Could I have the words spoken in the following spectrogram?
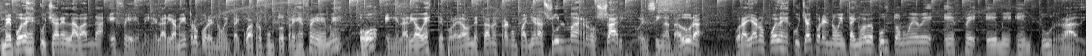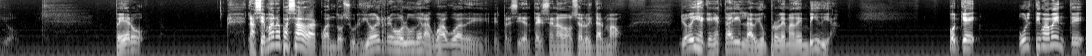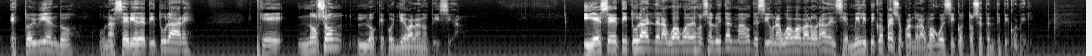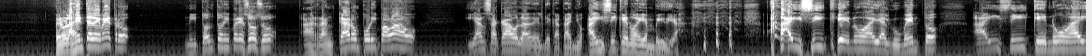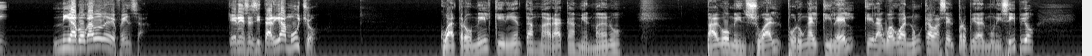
Me puedes escuchar en la banda FM, en el área metro por el 94.3 FM o en el área oeste, por allá donde está nuestra compañera Zulma Rosario, en Sin Atadura. Por allá nos puedes escuchar por el 99.9 FM en tu radio. Pero la semana pasada, cuando surgió el revolú de la guagua del presidente del Senado, José Luis Dalmao, yo dije que en esta isla había un problema de envidia porque últimamente estoy viendo una serie de titulares que no son lo que conlleva la noticia. Y ese titular de la guagua de José Luis Dalmau decía una guagua valorada en 100 mil y pico de pesos cuando la guagua en sí costó 70 y pico mil. Pero la gente de Metro, ni tonto ni perezoso, arrancaron por ahí para abajo y han sacado la del de Cataño. Ahí sí que no hay envidia. ahí sí que no hay argumento, ahí sí que no hay ni abogado de defensa, que necesitaría mucho. 4.500 maracas, mi hermano, pago mensual por un alquiler que la guagua nunca va a ser propiedad del municipio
